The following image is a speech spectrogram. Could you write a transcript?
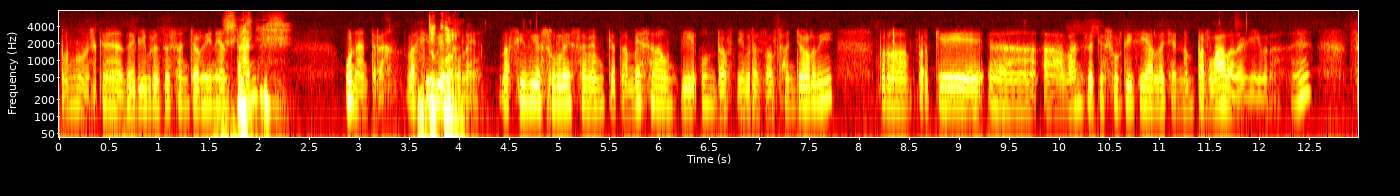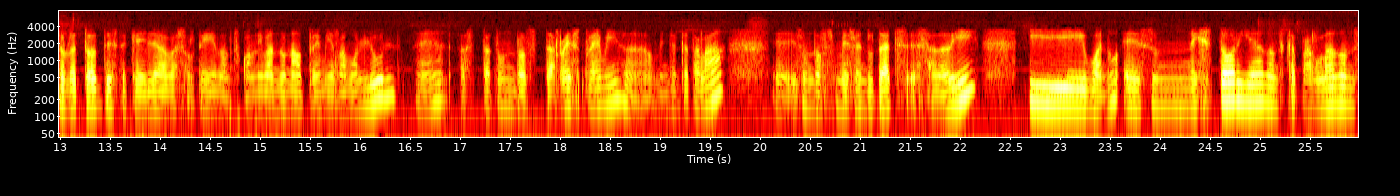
bueno, és que de llibres de Sant Jordi n'hi ha tants, una altra, la Sílvia Soler. La Sílvia Soler sabem que també serà un, un dels llibres del Sant Jordi, però perquè eh, abans de que sortís ja la gent en parlava del llibre, eh? sobretot des de que ella va sortir doncs, quan li van donar el Premi Ramon Llull, eh? ha estat un dels darrers premis, eh, almenys en català, eh, és un dels més ben dotats, eh, s'ha de dir, i bueno, és una història doncs, que parla doncs,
